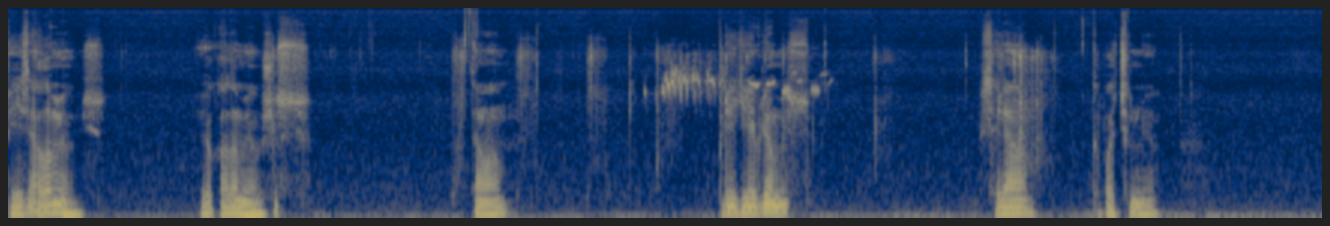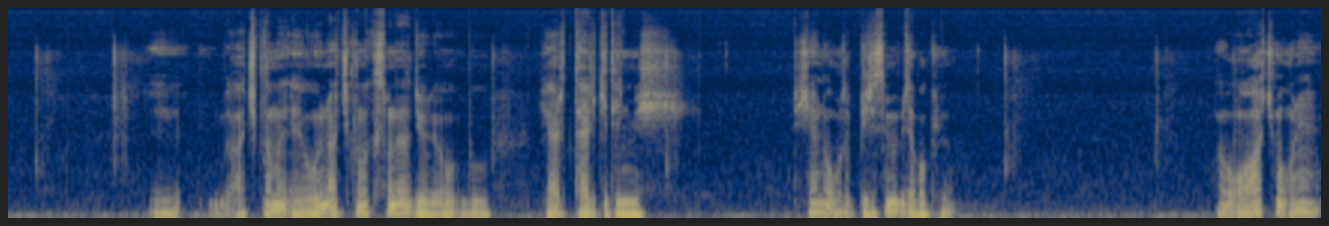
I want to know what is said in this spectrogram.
Benzin alamıyor muyuz? Yok alamıyormuşuz. Tamam. Buraya girebiliyor muyuz? Selam. Kapı açılmıyor. Ee, açıklama e, oyunun açıklama kısmında da diyordu o, bu yer terk edilmiş. Diyeceğim de orada birisi mi bize bakıyor? Abi o ağaç mı? O ne?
